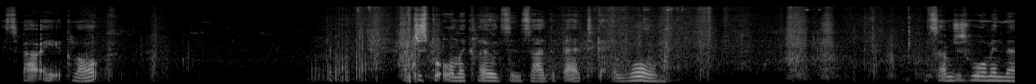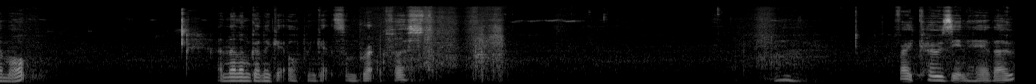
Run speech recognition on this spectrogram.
it's It's about 8 o'clock. I've just put all my clothes inside the bed to get them warm. So I'm just warming them up. And then I'm going to get up and get some breakfast. Very cosy in here though.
